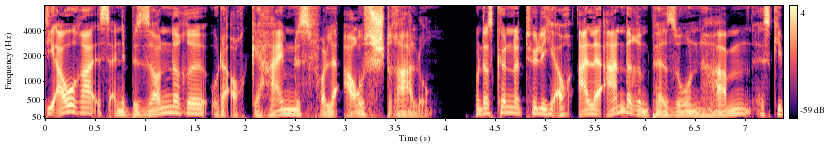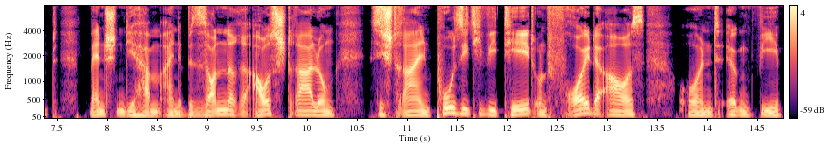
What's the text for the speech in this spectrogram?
Die Aura ist eine besondere oder auch geheimnisvolle Ausstrahlung. Und das können natürlich auch alle anderen Personen haben. Es gibt Menschen, die haben eine besondere Ausstrahlung. Sie strahlen Positivität und Freude aus und irgendwie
